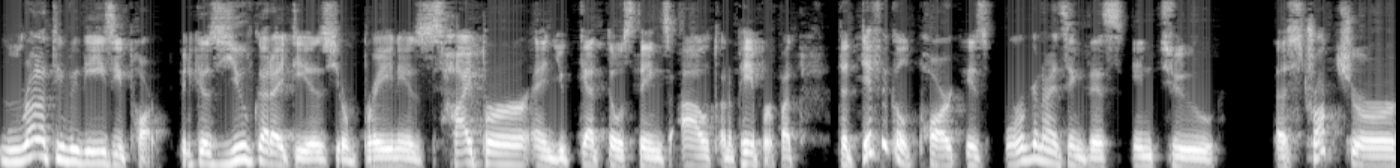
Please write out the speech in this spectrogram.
relatively the easy part because you've got ideas, your brain is hyper and you get those things out on a paper. But The difficult part is organizing this into a structure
